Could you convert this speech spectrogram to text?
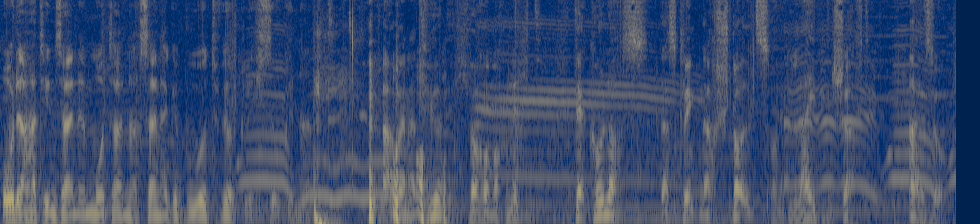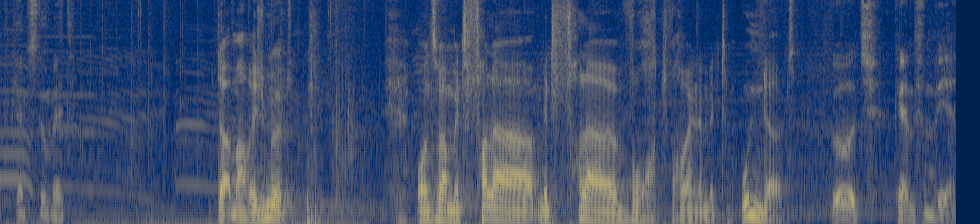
Oder hat ihn seine Mutter nach seiner Geburt wirklich so genannt? Aber natürlich, warum auch nicht? Der Koloss, das klingt nach Stolz und Leidenschaft. Also, kämpfst du mit? Da mache ich mit. Und zwar mit voller, mit voller Wucht, Freunde. Mit 100. Gut, kämpfen wir.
